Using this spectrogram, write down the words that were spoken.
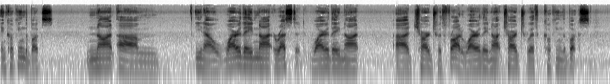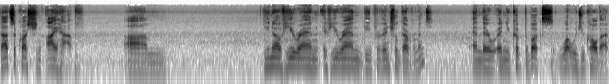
in cooking the books, not um, you know, why are they not arrested? Why are they not uh, charged with fraud? Why are they not charged with cooking the books? That's a question I have. Um, you know, if you ran if you ran the provincial government and there and you cooked the books, what would you call that?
